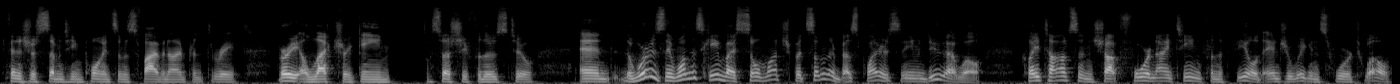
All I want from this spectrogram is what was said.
He finished with 17 points and was 5 and 9 from three. Very electric game, especially for those two. And the Warriors, they won this game by so much, but some of their best players didn't even do that well. Klay Thompson shot 419 from the field, Andrew Wiggins 412.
